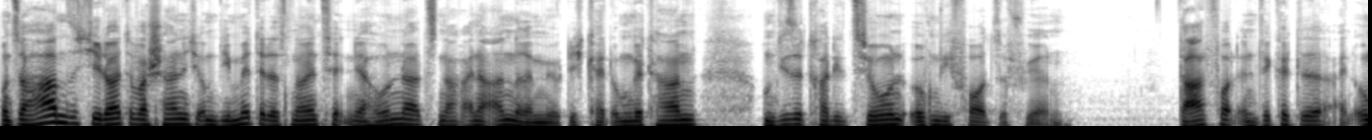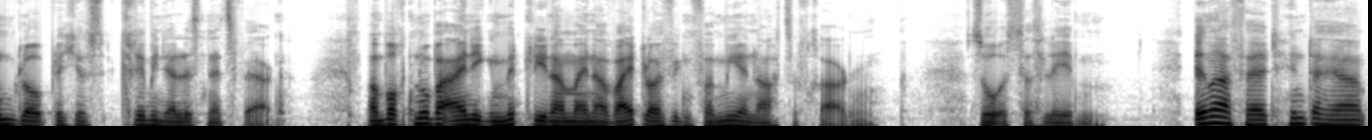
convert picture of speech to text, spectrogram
Und so haben sich die Leute wahrscheinlich um die Mitte des 19. Jahrhunderts nach einer anderen Möglichkeit umgetan, um diese Tradition irgendwie fortzuführen. Dartford entwickelte ein unglaubliches kriminelles Netzwerk. Man braucht nur bei einigen Mitgliedern meiner weitläufigen Familie nachzufragen. So ist das Leben. Immer fällt hinterher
